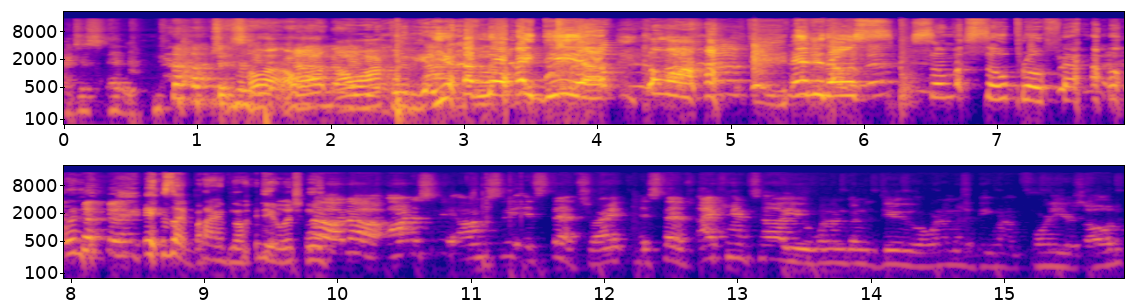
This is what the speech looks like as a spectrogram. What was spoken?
I just said it. I'm just Oh, I, I, kidding. walk, I walk with. You have no idea. Come on, I'm kidding. Andrew. That was so so profound. He's like, but I have no idea which one. No, no. Honestly, honestly, it's steps, right? It's steps. I can't tell you what I'm going to do or what I'm going to be when I'm 40 years old.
